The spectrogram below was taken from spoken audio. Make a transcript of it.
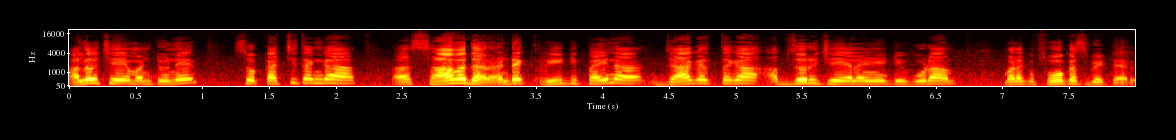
అలో చేయమంటూనే సో ఖచ్చితంగా ఆ, సావధానం అంటే వీటిపైన జాగ్రత్తగా అబ్జర్వ్ చేయాలనేటివి కూడా మనకు ఫోకస్ పెట్టారు.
